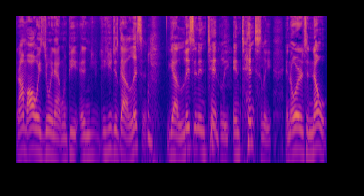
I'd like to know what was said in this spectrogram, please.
and I'm always doing that when people and you, you just gotta listen. You gotta listen intently, intensely, in order to know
